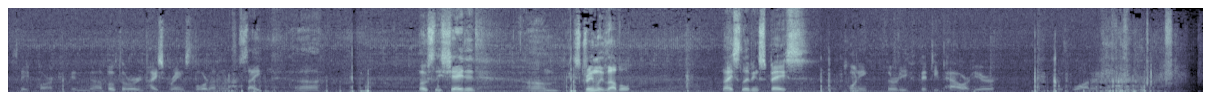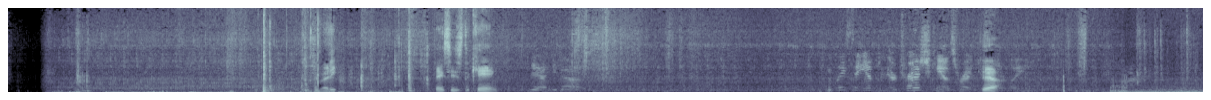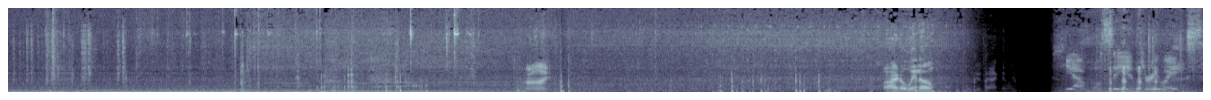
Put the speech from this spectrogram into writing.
State Park, and uh, both are in High Springs, Florida. Wonderful site, uh, mostly shaded, um, extremely level, nice living space, 20, 30, 50 power here with water. You ready? Thinks he's the king. Yeah, he does. At least they empty their trash cans regularly. Yeah. All right. All right, O'Leno. Yeah, we'll see you in three weeks.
